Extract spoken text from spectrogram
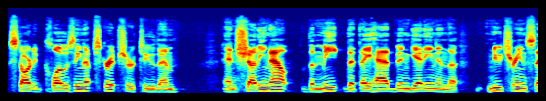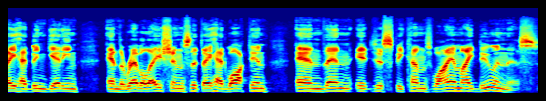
started closing up scripture to them and shutting out the meat that they had been getting and the nutrients they had been getting and the revelations that they had walked in. And then it just becomes, why am I doing this?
